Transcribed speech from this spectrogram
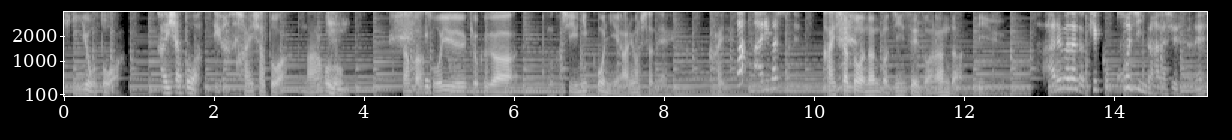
企業とは、会社とはっていう話。会社とは？なるほど。うんなんかそういう曲が昔ユニコーンにありましたね。会あ、ありましたね。会社とは何だ、人生とは何だ？っていう。あれはなんか結構個人の話ですよね。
